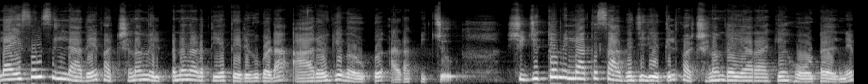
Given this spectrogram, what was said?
ലൈസൻസ് ഇല്ലാതെ ഭക്ഷണം വിൽപ്പന നടത്തിയ തെരുവുകട ആരോഗ്യവകുപ്പ് അടപ്പിച്ചു. ശുചിത്വമില്ലാത്ത സാഹചര്യത്തിൽ ഭക്ഷണം തയ്യാറാക്കിയ ഹോട്ടലിന്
